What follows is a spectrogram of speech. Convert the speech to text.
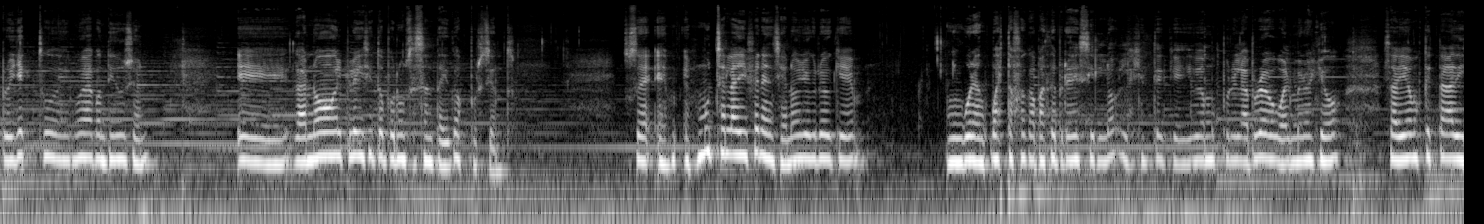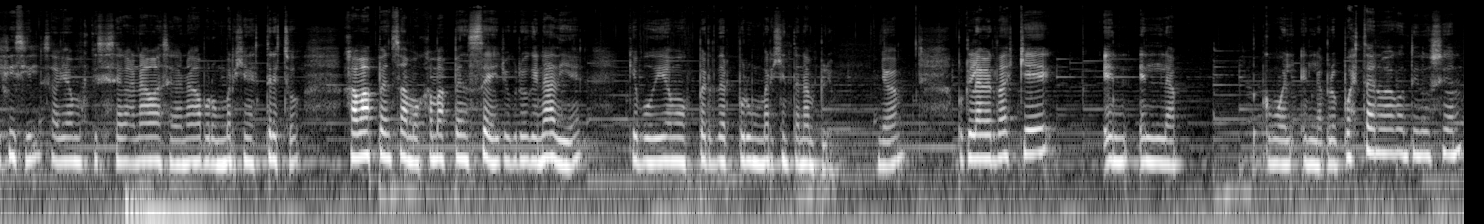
proyecto de nueva constitución eh, ganó el plebiscito por un 62%. Entonces es, es, mucha la diferencia, ¿no? Yo creo que ninguna encuesta fue capaz de predecirlo. La gente que íbamos por el apruebo, o al menos yo, sabíamos que estaba difícil, sabíamos que si se ganaba, se ganaba por un margen estrecho. Jamás pensamos, jamás pensé, yo creo que nadie, que podíamos perder por un margen tan amplio, ¿ya? Porque la verdad es que en, en la como en la propuesta de nueva constitución,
